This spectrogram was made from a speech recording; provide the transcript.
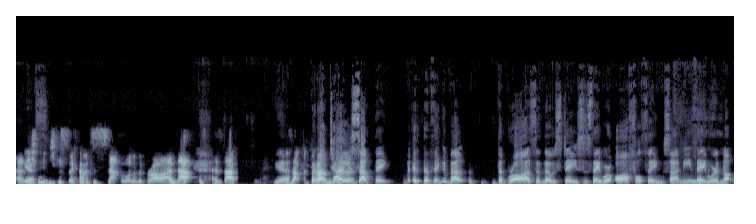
and yes. just they having to snap one of the bra, and that has that. Yeah, has that but I'll tell the... you something. The thing about the bras in those days is they were awful things. I mean, they were not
